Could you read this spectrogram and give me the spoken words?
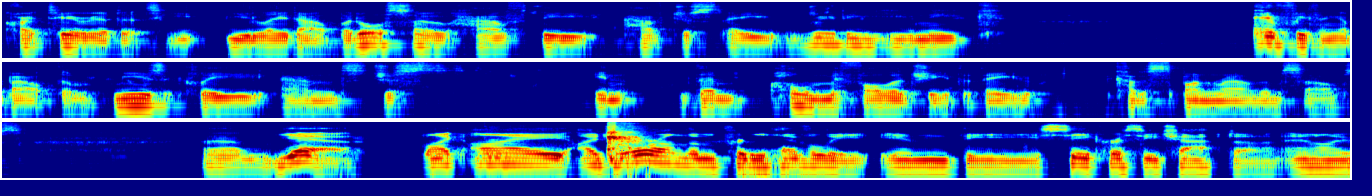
criteria that you, you laid out, but also have the have just a really unique everything about them musically and just in the whole mythology that they kind of spun around themselves. Um, Yeah. Like I I draw on them pretty heavily in the secrecy chapter and I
